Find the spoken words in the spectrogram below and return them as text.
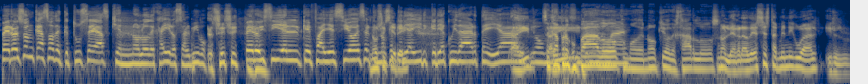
Pero eso en caso de que tú seas quien no lo deja ir, o sea, al vivo. Eh, Sí, sí. Pero ¿y si el que falleció es el No que no, se quería ir. y quería cuidarte y Dios Se queda preocupado, como de no quiero dejarlos. No, le agradeces también igual y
